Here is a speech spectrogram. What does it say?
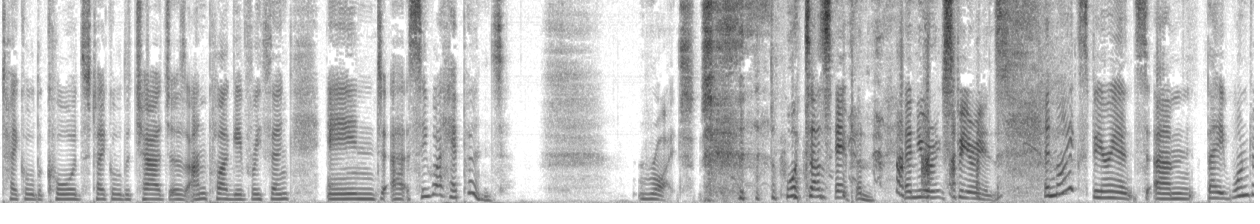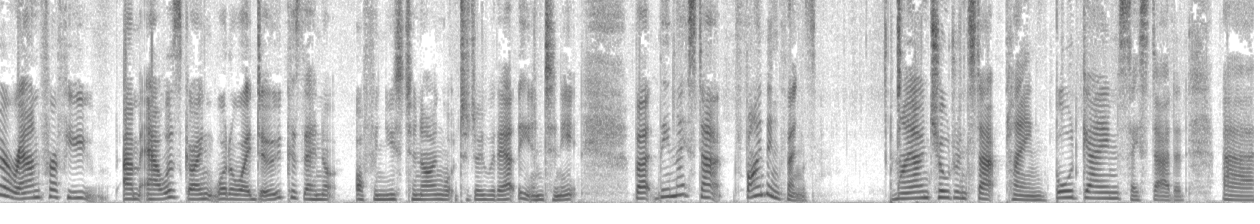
take all the cords, take all the chargers, unplug everything, and uh, see what happens. Right. what does happen in your experience? In my experience, um, they wander around for a few um, hours going, What do I do? Because they're not often used to knowing what to do without the internet. But then they start finding things. My own children start playing board games. They started uh,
